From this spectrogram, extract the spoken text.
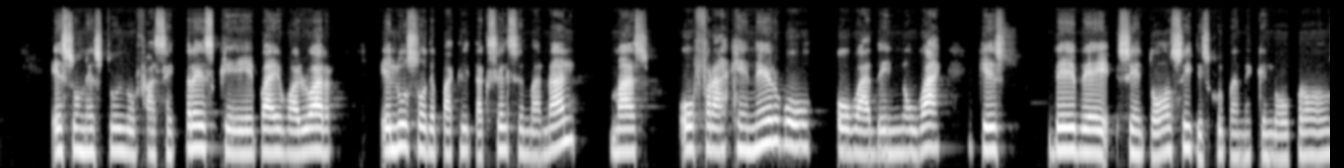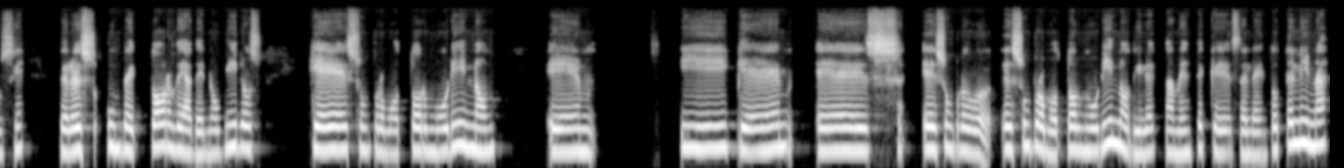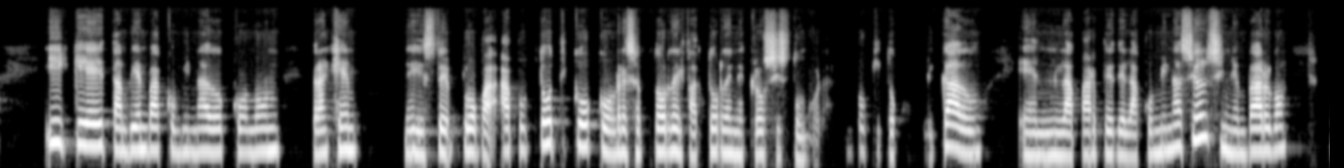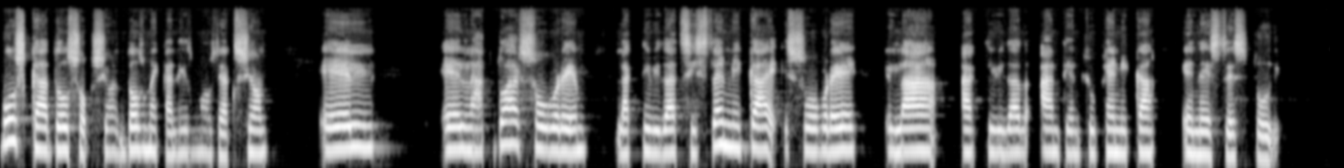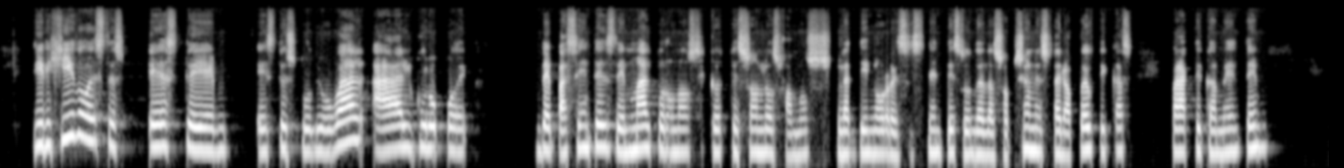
es un estudio fase 3 que va a evaluar el uso de paclitaxel semanal más ofragenergo o Badenovac, que es BB111, discúlpame que lo pronuncie, pero es un vector de adenovirus que es un promotor murino em, y que es, es, un, es un promotor murino directamente que es de la endotelina y que también va combinado con un transgen este, apoptótico con receptor del factor de necrosis tumoral. Un poquito complicado en la parte de la combinación, sin embargo, busca dos opciones, dos mecanismos de acción. El, el actuar sobre la actividad sistémica y sobre la actividad antiangiogénica en este estudio. Dirigido este, este, este estudio va al grupo de de pacientes de mal pronóstico, que son los famosos platino resistentes, donde las opciones terapéuticas prácticamente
